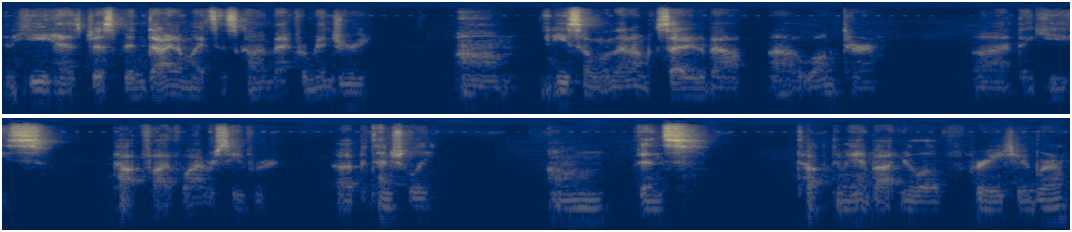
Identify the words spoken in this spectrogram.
And he has just been dynamite since coming back from injury. Um, and he's someone that I'm excited about uh, long term. Uh, I think he's top five wide receiver uh, potentially. Um, Vince, talk to me about your love for AJ Brown.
